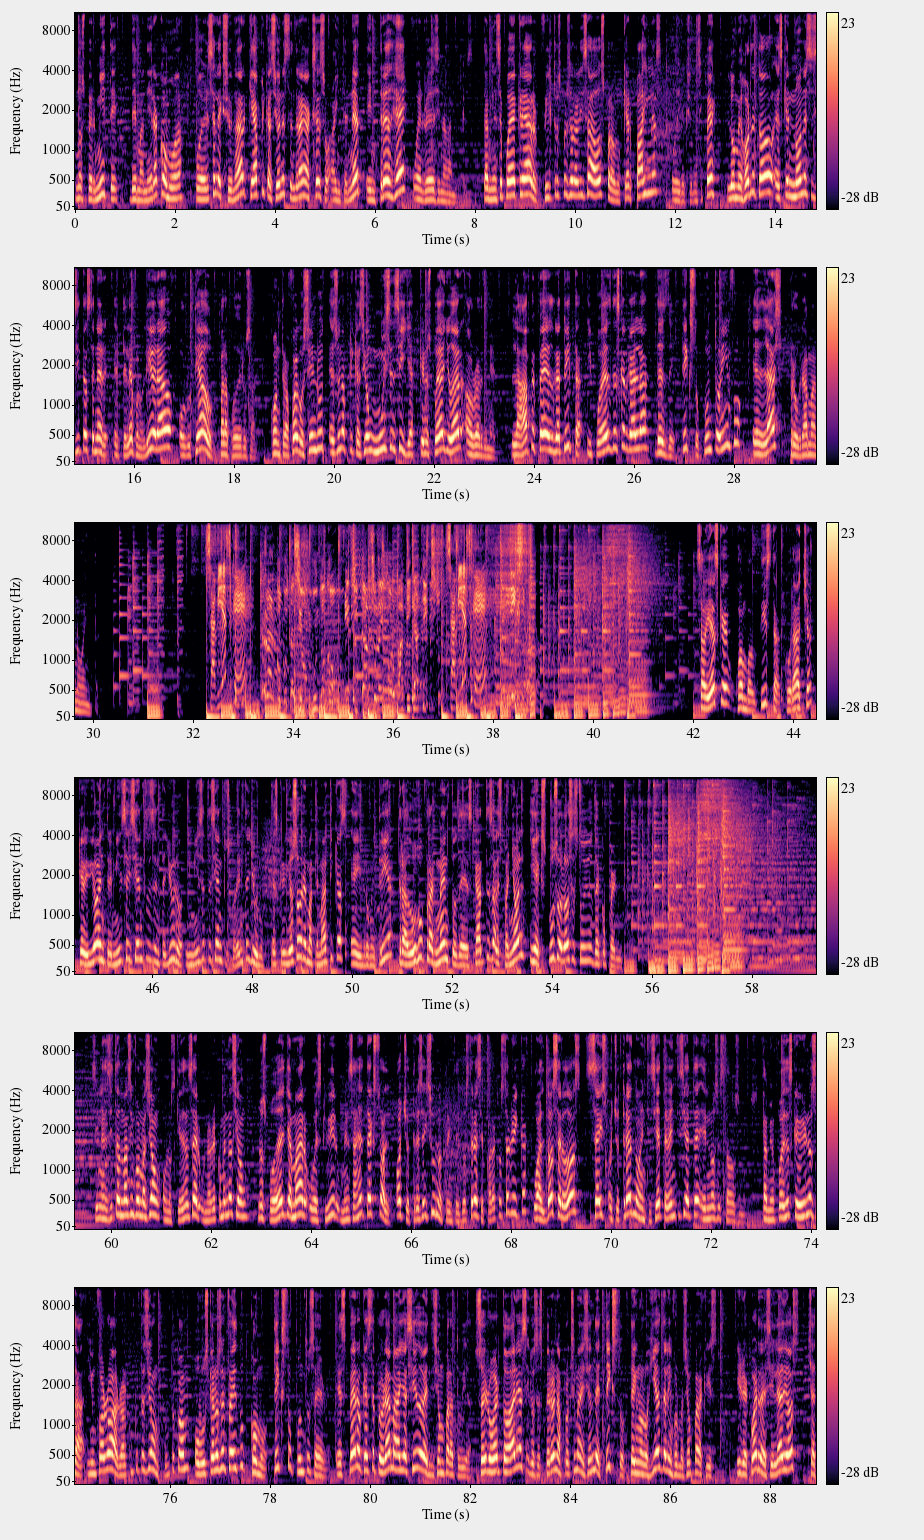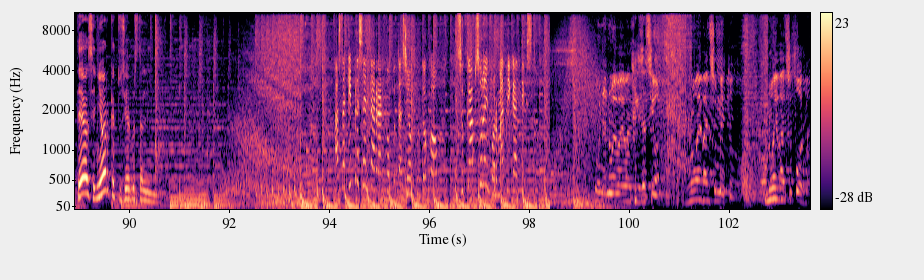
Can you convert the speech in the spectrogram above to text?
nos permite de manera cómoda poder seleccionar qué aplicaciones tendrán acceso a Internet en 3G o en redes inalámbricas. También se puede crear filtros personalizados para bloquear páginas o direcciones IP. Lo mejor de todo es que no necesitas tener el teléfono liberado o ruteado para poder usar. Contrafuego sin root es una aplicación muy sencilla que nos puede ayudar a ahorrar dinero. La app es gratuita y puedes descargarla desde texto.info slash programa 90. ¿Sabías que? RARComputación.com en su cápsula informática Tixto. ¿Sabías que? Tixto. ¿Sabías que Juan Bautista Coracha, que vivió entre 1661 y 1741, escribió sobre matemáticas e hidrometría, tradujo fragmentos de Descartes al español y expuso los estudios de Copérnico? Si necesitas más información o nos quieres hacer una recomendación, nos puedes llamar o escribir un mensaje de texto al 8361-3213 para Costa Rica o al 202-683-9727 en los Estados Unidos. También puedes escribirnos a info.computación.com o búscanos en Facebook como texto.cr. Espero que este programa haya sido de bendición para tu vida. Soy Roberto Arias y los espero en la próxima edición de Texto, Tecnologías de la Información para Cristo. Y recuerda decirle a Dios, chatea al Señor que tu siervo está en línea. Hasta aquí presenta RARComputación.com su cápsula informática Tixto. Una nueva evangelización, nueva en su método, nueva en su forma,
